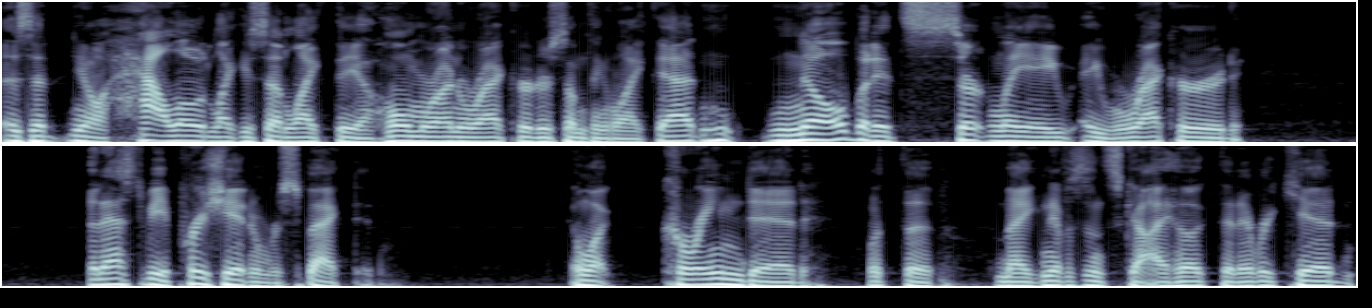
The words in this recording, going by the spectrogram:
is it, you know, hallowed, like you said, like the home run record or something like that? No, but it's certainly a, a record that has to be appreciated and respected. And what Kareem did with the, magnificent skyhook that every kid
